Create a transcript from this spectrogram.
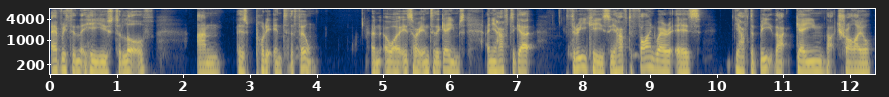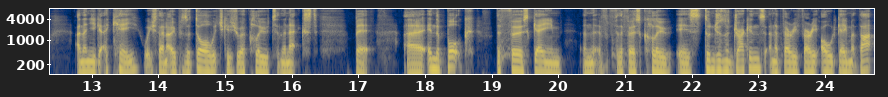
everything that he used to love and has put it into the film and oh uh, sorry into the games and you have to get three keys. So you have to find where it is. You have to beat that game that trial and then you get a key which then opens a door which gives you a clue to the next bit. Uh, in the book the first game and the, for the first clue is dungeons and dragons and a very very old game at that.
